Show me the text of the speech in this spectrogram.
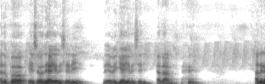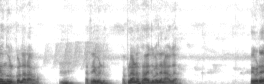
അതിപ്പോൾ യശോദ ആയാലും ശരി ദേവകി ആയാലും ശരി അതാണ്. അതിനെ ഒന്ന് ഉൾക്കൊള്ളാറാവണം. അത്രേ വേണ്ടൂ. അപ്പോഴാണ് ഭാഗവതനാവുക. അപ്പോൾ ഇവിടെ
